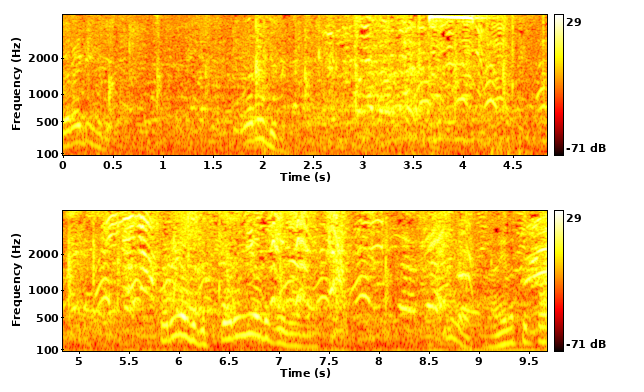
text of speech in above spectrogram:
വെറൈറ്റി വെറൈറ്റി ചെറിയ ചെറിയ അതിനകത്തിപ്പോ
